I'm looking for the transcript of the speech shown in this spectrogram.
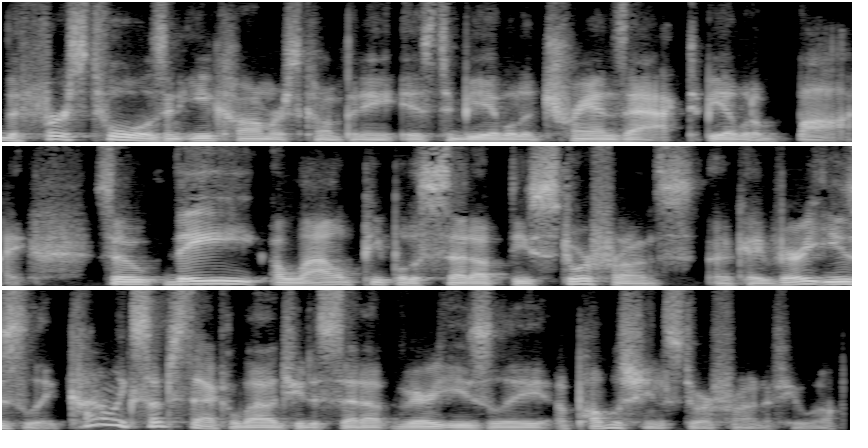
The first tool as an e-commerce company is to be able to transact, to be able to buy. So they allowed people to set up these storefronts, okay, very easily. Kind of like Substack allowed you to set up very easily a publishing storefront, if you will.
